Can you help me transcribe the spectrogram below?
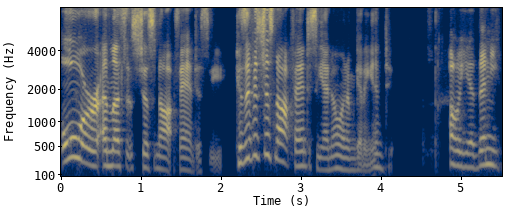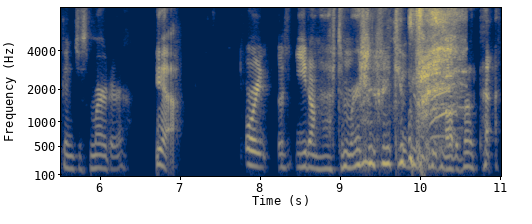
Or unless it's just not fantasy. Because if it's just not fantasy, I know what I'm getting into. oh yeah, then you can just murder. Yeah. Or uh, you don't have to murder. You can just read all about that.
